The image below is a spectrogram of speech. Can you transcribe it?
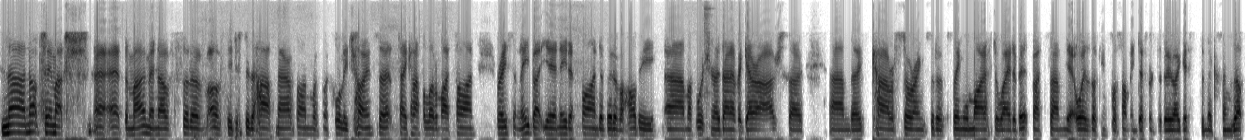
No, not too much uh, at the moment. I've sort of obviously just did a half marathon with Macaulay Jones, so that's taken up a lot of my time recently. But yeah, need to find a bit of a hobby. Um, unfortunately, I don't have a garage, so um, the car restoring sort of thing we might have to wait a bit. But um, yeah, always looking for something different to do, I guess, to mix things up.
